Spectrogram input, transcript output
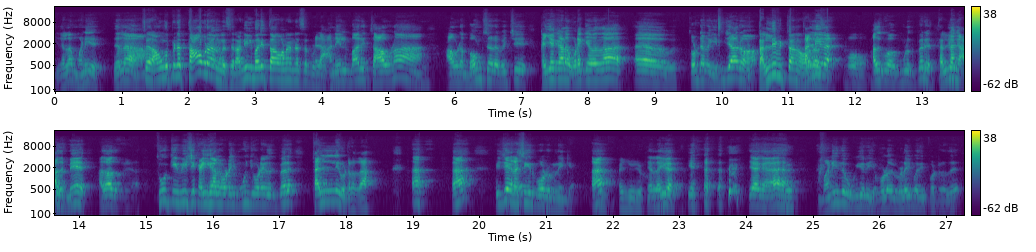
இதெல்லாம் மணி இதெல்லாம் சார் அவங்க பின்ன தாவுறாங்களே சார். அணில் மாதிரி தாவனா என்ன சார்? அணில் மாதிரி தாவுனா அவனை பவுன்சரை வச்சு கையை காலை உடைக்கவதா அஹ், தொண்டன் எம்ஜிஆரும் தள்ளி விட்டாங்க தள்ளியில. ஓ அதுக்கு உங்களுக்கு பேரு? தள்ளி இல்லைங்க அது மே அதாவது தூக்கி வீசி கை கால் உடை மூஞ்சி உடையதுக்கு பேரு தள்ளி விடுறதா? விஜய் ரசிகர் போட்டுருக்குறீங்க ஏங்க மனித உயிர் எவ்வளவு விலை மதிப்பற்றது?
